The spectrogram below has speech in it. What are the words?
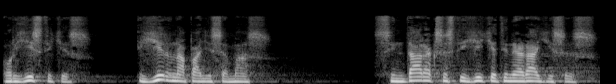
Οργίστηκες, γύρνα πάλι σε μας. Συντάραξες τη γη και την εράγησες.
